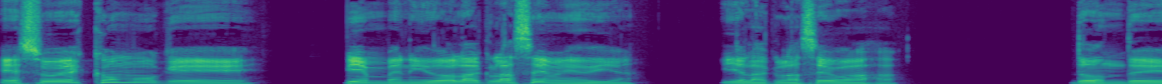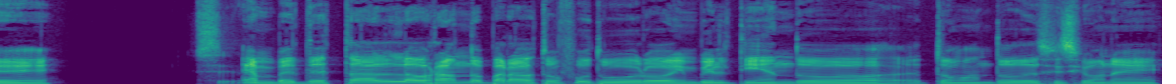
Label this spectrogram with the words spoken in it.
eso es como que bienvenido a la clase media y a la clase baja, donde Sí. en vez de estar ahorrando para tu futuro, invirtiendo, tomando decisiones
